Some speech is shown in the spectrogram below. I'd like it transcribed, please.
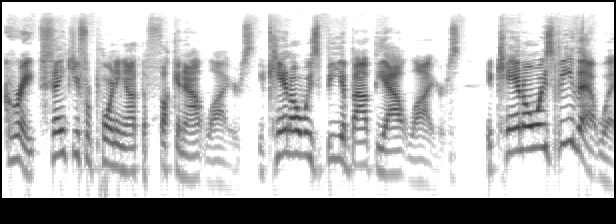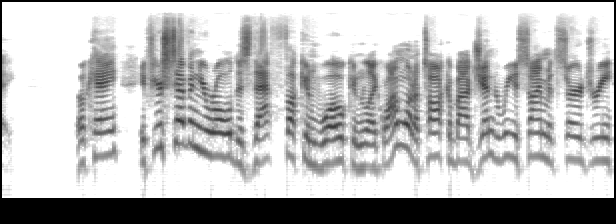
Great. Thank you for pointing out the fucking outliers. It can't always be about the outliers. It can't always be that way. Okay? If your seven year old is that fucking woke and like, well, I want to talk about gender reassignment surgery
